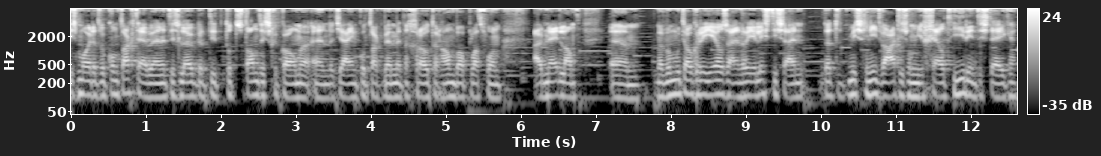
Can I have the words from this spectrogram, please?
is mooi dat we contact hebben. En het is leuk dat dit tot stand is gekomen. En dat jij in contact bent met een groter handbalplatform uit Nederland. Um, maar we moeten ook reëel zijn, realistisch zijn. Dat het misschien niet waard is om je geld hierin te steken.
